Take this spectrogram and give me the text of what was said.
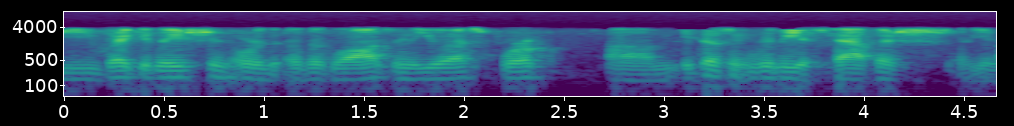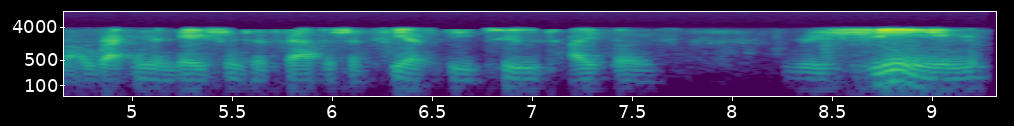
the regulation or the, or the laws in the U.S. work um, it doesn't really establish, you know, a recommendation to establish a PSD2 type of regime,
